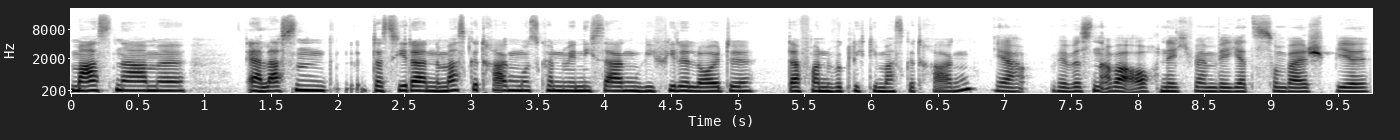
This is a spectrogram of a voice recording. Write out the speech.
Maßnahme erlassen, dass jeder eine Maske tragen muss, können wir nicht sagen, wie viele Leute davon wirklich die Maske tragen? Ja, wir wissen aber auch nicht, wenn wir jetzt zum Beispiel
